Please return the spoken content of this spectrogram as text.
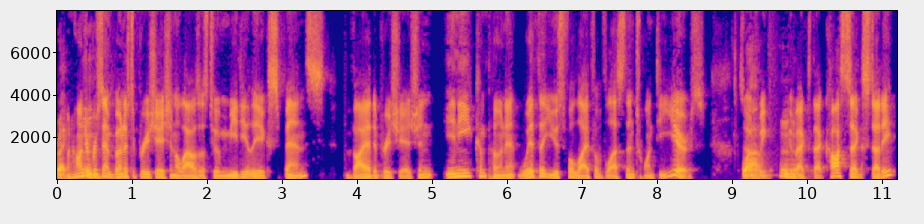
Right. 100% mm-hmm. bonus depreciation allows us to immediately expense via depreciation any component with a useful life of less than 20 years. So wow. if we mm-hmm. go back to that cost seg study,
